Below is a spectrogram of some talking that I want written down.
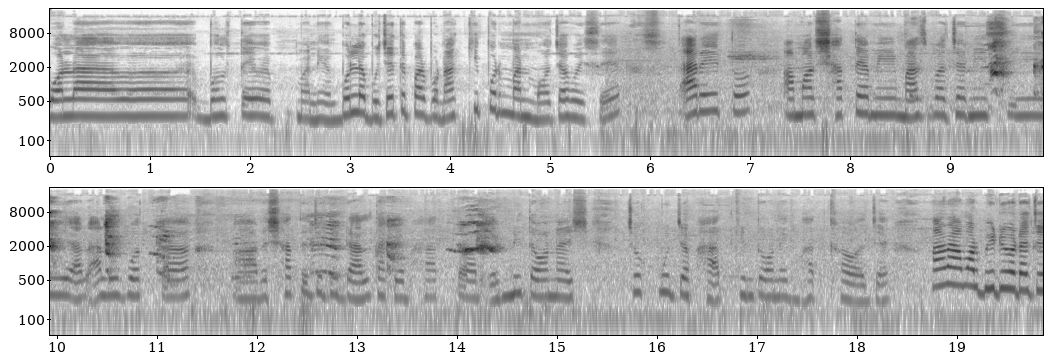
বলা, বলতে মানে বললে বুঝাতে পারব না কি পরিমাণ মজা হয়েছে। আর এই তো আমার সাথে আমি মাছ ভাজা নিয়েছি, আর আলু ভর্তা আর সাথে যদি ডাল থাকে, ভাত তো আর এমনিতে অনায়াস চোখ মুজা ভাত, কিন্তু অনেক ভাত খাওয়া যায়। আর আমার ভিডিওটা যে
